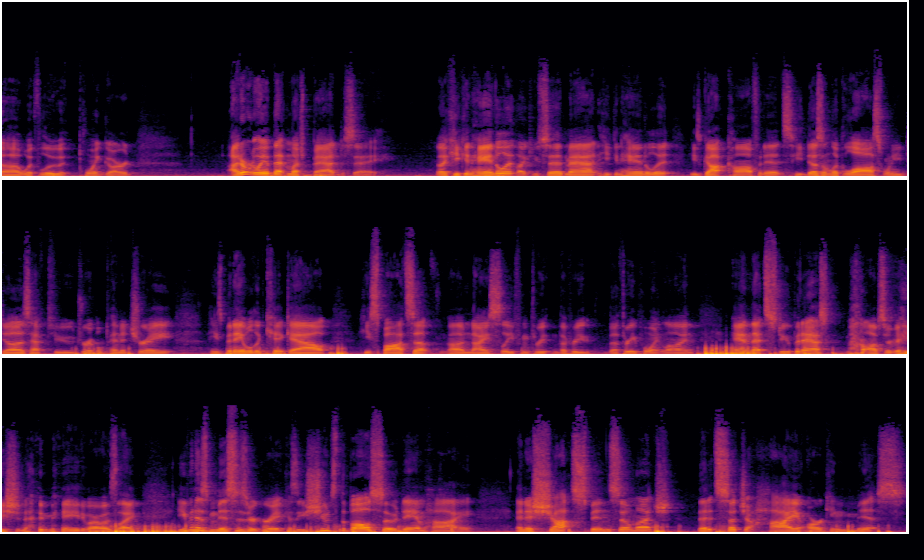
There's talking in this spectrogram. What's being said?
uh, with Lu at point guard, I don't really have that much bad to say. Like he can handle it, like you said, Matt. He can handle it. He's got confidence. He doesn't look lost when he does have to dribble penetrate. He's been able to kick out. He spots up uh, nicely from three, the three the three point line. And that stupid ass observation I made, where I was like, even his misses are great because he shoots the ball so damn high, and his shot spins so much that it's such a high arcing miss.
